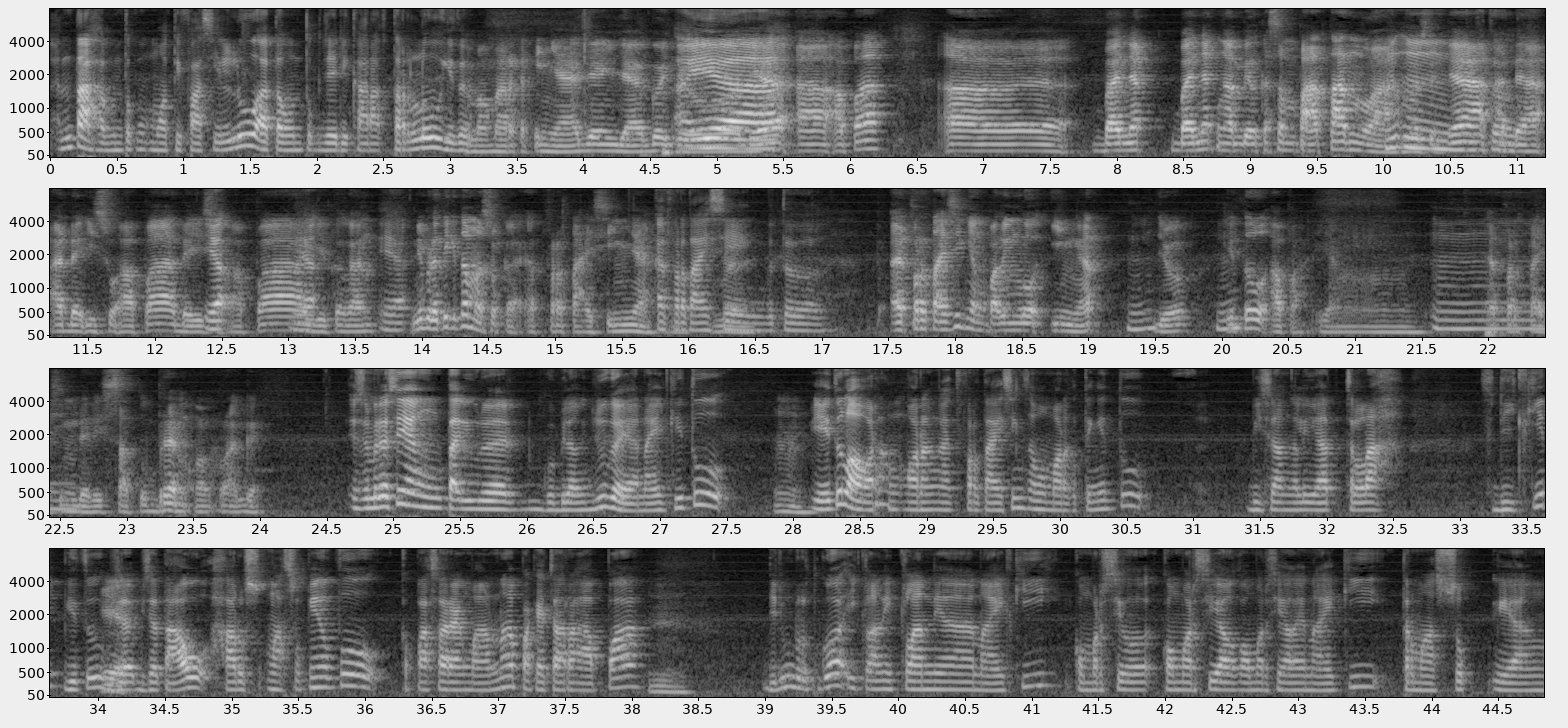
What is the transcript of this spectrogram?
entah untuk motivasi lu atau untuk jadi karakter lu gitu. emang marketingnya aja yang jago juga iya. dia uh, apa uh, banyak banyak ngambil kesempatan lah Mm-mm, maksudnya betul. ada ada isu apa ada isu Ya, apa ya, gitu kan ya. ini berarti kita masuk ke advertisingnya Advertising, Nah, betul. advertising yang paling lo ingat Hmm. Jo itu apa yang Hmm, advertising dari satu brand olahraga ya sebenarnya sih yang tadi udah gue bilang juga ya Nike itu Hmm. ya itulah orang-orang advertising sama marketing itu bisa ngelihat celah sedikit gitu Iya. bisa bisa tahu harus masuknya tuh ke pasar yang mana pakai cara apa Hmm. jadi menurut gua iklan-iklannya Nike komersial komersial komersialnya Nike termasuk yang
